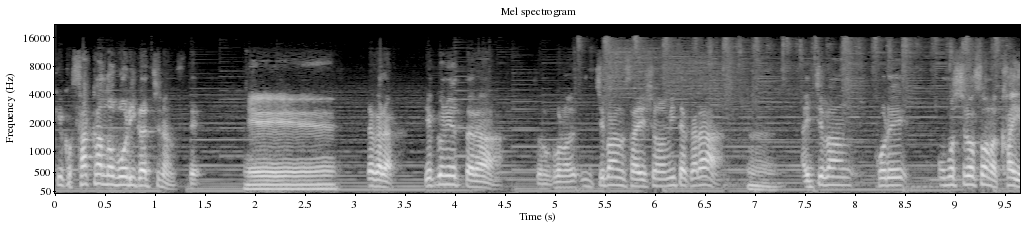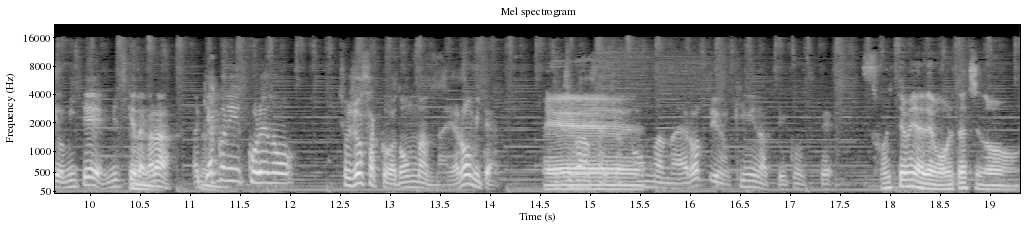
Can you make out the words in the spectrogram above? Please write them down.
結構遡りがちなんですって。なへだから逆に言ったら、そのこの一番最初を見たから、えうん。あ一番これ面白そうな回を見て見つけたから、ん逆にこれの処女作はどんなんなんやろみたいな。一番最初はどんなんなんやろっていうの気になっていくんですって。そういった意味ではでも俺たちの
